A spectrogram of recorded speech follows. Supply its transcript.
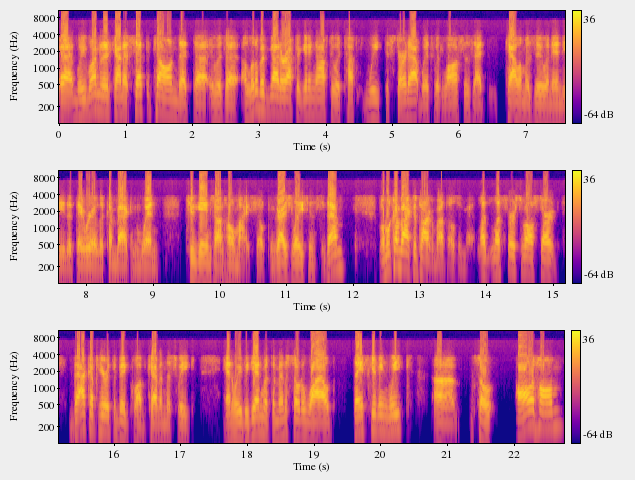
uh, we wanted to kind of set the tone that uh, it was a, a little bit better after getting off to a tough week to start out with, with losses at Kalamazoo and Indy, that they were able to come back and win two games on home ice. So congratulations to them. But we'll come back to talk about those in a minute. Let, let's first of all start back up here at the big club, Kevin, this week. And we begin with the Minnesota Wild. Thanksgiving week. Uh, so all at home,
